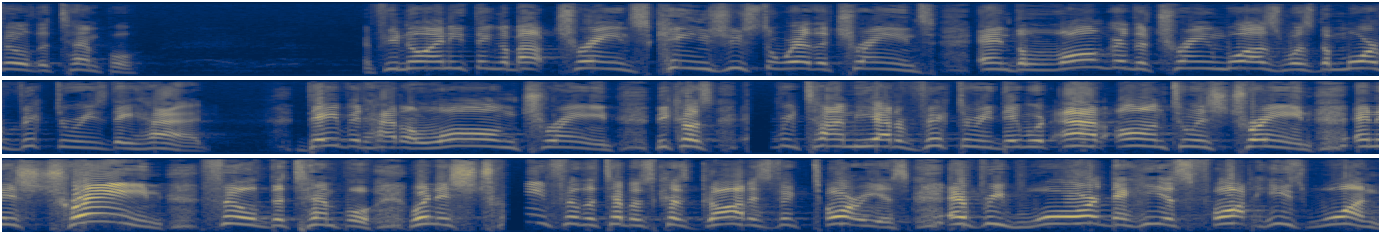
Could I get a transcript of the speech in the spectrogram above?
filled the temple. If you know anything about trains, kings used to wear the trains, and the longer the train was, was the more victories they had. David had a long train because every time he had a victory, they would add on to his train, and his train filled the temple. When his train filled the temple, it's because God is victorious. Every war that he has fought, he's won.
